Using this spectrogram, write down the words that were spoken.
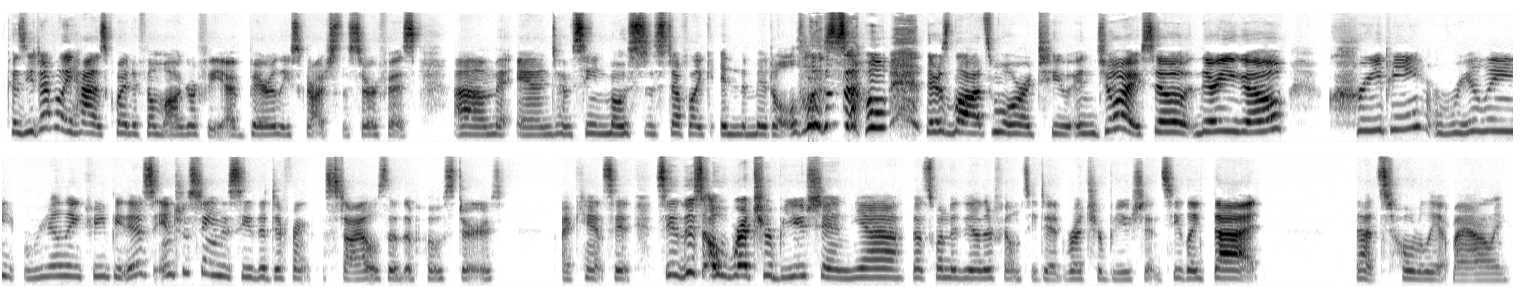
Because he definitely has quite a filmography. I've barely scratched the surface um, and have seen most of the stuff like in the middle. so there's lots more to enjoy. So there you go creepy, really, really creepy. It is interesting to see the different styles of the posters. I can't see it. See this oh Retribution. Yeah, that's one of the other films he did. Retribution. See like that. That's totally up my alley.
